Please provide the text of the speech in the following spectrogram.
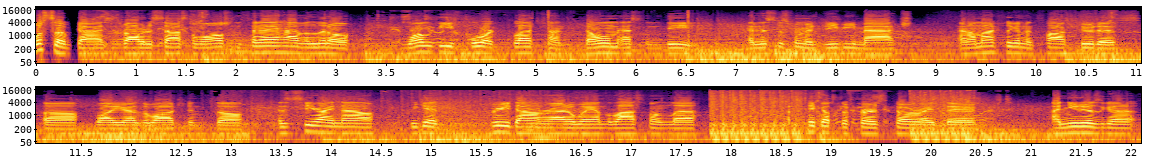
What's up guys, it's Robert Assassin Walsh and today I have a little 1v4 clutch on Dome S&D and this is from a GB match and I'm actually going to talk through this uh, while you guys are watching. So as you see right now we get 3 down right away on the last one left. I pick up the first kill right there. I knew there was gonna,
